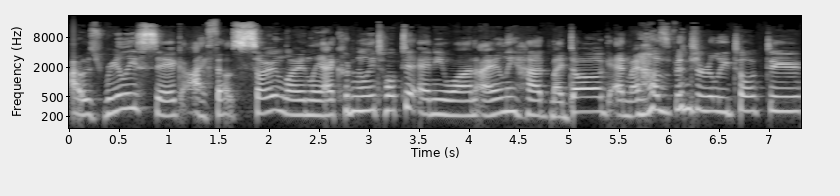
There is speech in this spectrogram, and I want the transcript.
I was really sick. I felt so lonely. I couldn't really talk to anyone. I only had my dog and my husband to really talk to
